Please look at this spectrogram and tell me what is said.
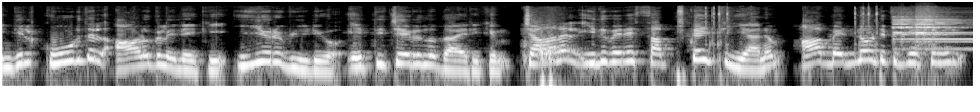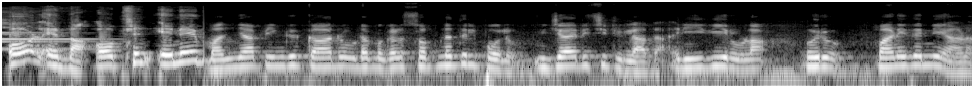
എങ്കിൽ കൂടുതൽ ആളുകളിലേക്ക് ഈ ഒരു വീഡിയോ എത്തിച്ചേരുന്നതായിരിക്കും. ചാനൽ ഇതുവരെ സബ്സ്ക്രൈബ് ചെയ്യാനും ആ ബെഡ് നോട്ടിഫിക്കേഷനിൽ ഓൾ എന്ന ഓപ്ഷൻ എന്നെ മഞ്ഞ പിങ്ക് കാർഡ് ഉടമകൾ സ്വപ്നത്തിൽ പോലും വിചാരിച്ചിട്ടില്ലാത്ത രീതിയിലുള്ള ഒരു പണി തന്നെയാണ്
